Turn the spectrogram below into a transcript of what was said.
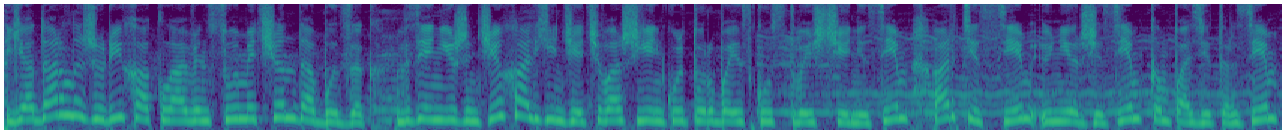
Ядарлы жюри хаклавин суме чында бызык. Взен ежінче хальхинче чеваш ень культурба искусства ищени сем, артист сем, юнержи сем, композитор сем,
